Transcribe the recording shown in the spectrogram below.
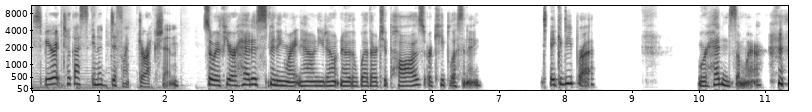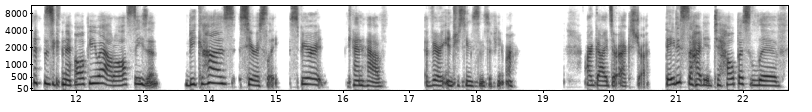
Spirit took us in a different direction. So if your head is spinning right now and you don't know whether to pause or keep listening, take a deep breath. We're heading somewhere. it's going to help you out all season. Because seriously, spirit can have a very interesting sense of humor. Our guides are extra. They decided to help us live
